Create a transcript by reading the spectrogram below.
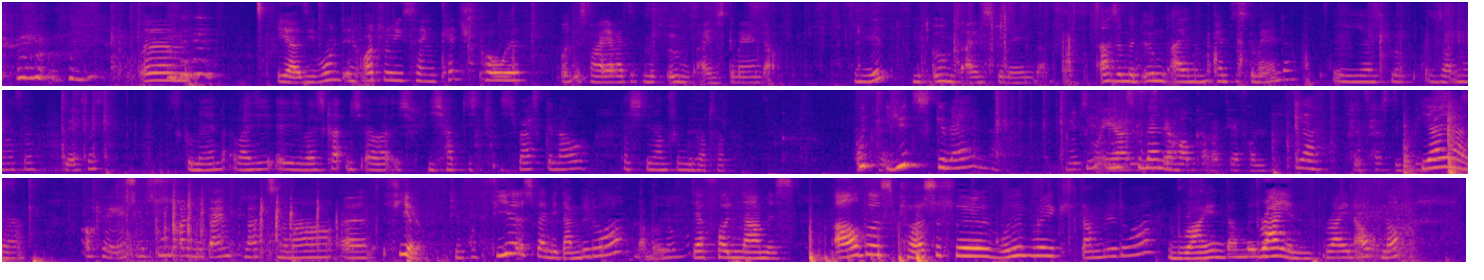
ähm, ja, sie wohnt in Ottery St. Catchpole und ist verheiratet mit irgendeinem Scamander. Nee. Mit irgendeinem Scamander. Also mit irgendeinem. Kennst du Scamander? Ja, ich glaube, sag mir was. ja. Wer ist das? Scamander, weiß ich, ich weiß gerade nicht, aber ich, ich, hab, ich, ich weiß genau, dass ich den Namen schon gehört habe. Gut, Okay. Jüt Scamander. Newt ja, das ist der Hauptcharakter von Ja, Fantastic Beasts. ja, ja, ja. Okay, jetzt bist du dran mit deinem Platz Nummer äh, Vier. vier, fünf, Vier ist bei mir Dumbledore. Dumbledore. Der volle Name ist Albus Percival Wulbrick Dumbledore. Brian Dumbledore. Brian, Brian auch noch.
